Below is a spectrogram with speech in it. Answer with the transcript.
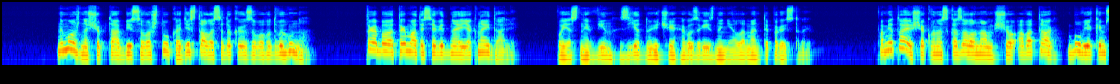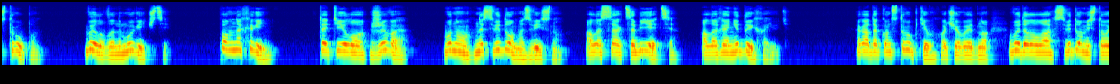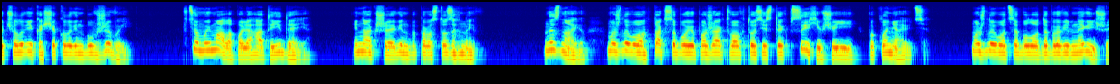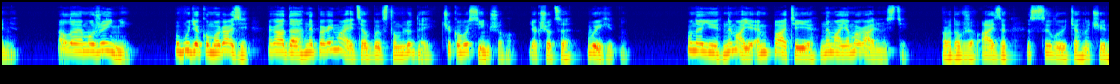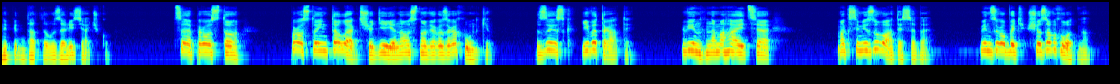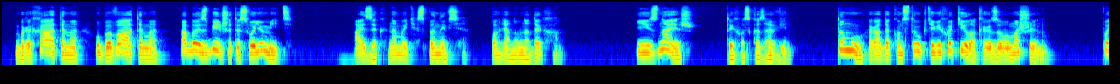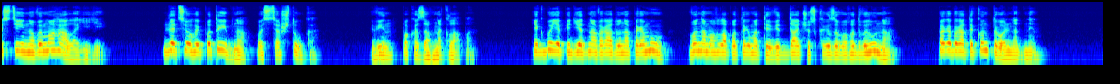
Не можна, щоб та бісова штука дісталася до кризового двигуна. Треба триматися від неї якнайдалі, пояснив він, з'єднуючи розрізнені елементи пристрою. Пам'ятаєш, як вона сказала нам, що аватар був якимсь трупом, виловленим у річці? Повна хрінь. Те тіло живе, воно несвідоме, звісно, але серце б'ється, а легені дихають. Рада конструктів, очевидно, видалила свідомість того чоловіка ще коли він був живий. В цьому й мала полягати ідея, інакше він би просто згнив. Не знаю, можливо, так собою пожертвував хтось із тих психів, що їй поклоняються. Можливо, це було добровільне рішення, але може й ні. У будь-якому разі рада не переймається вбивством людей чи когось іншого, якщо це вигідно. У неї немає емпатії, немає моральності, продовжив Айзек з силою тягнучи непіддатливу залізячку. Це просто просто інтелект, що діє на основі розрахунків, зиск і витрати. Він намагається максимізувати себе. Він зробить що завгодно брехатиме, убиватиме, аби збільшити свою міць. Айзек на мить спинився, поглянув на Дерхан. І знаєш, тихо сказав він, тому рада конструктів і хотіла кризову машину, постійно вимагала її. Для цього й потрібна ось ця штука. Він показав на клапан. Якби я під'єднав раду напряму, вона могла б отримати віддачу з кризового двигуна, перебрати контроль над ним.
